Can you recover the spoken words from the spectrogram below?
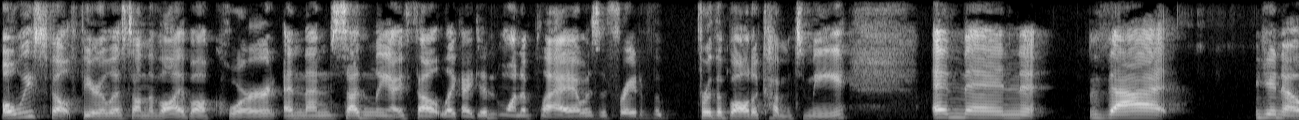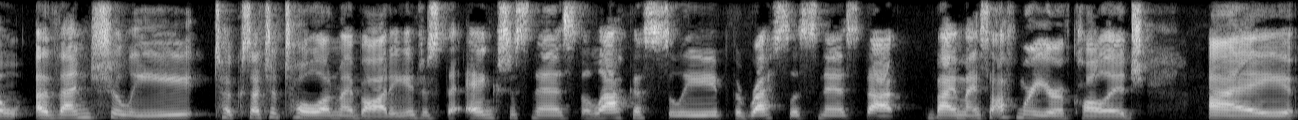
always felt fearless on the volleyball court. And then suddenly I felt like I didn't want to play. I was afraid of the, for the ball to come to me. And then that you know, eventually took such a toll on my body, just the anxiousness, the lack of sleep, the restlessness that by my sophomore year of college, I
